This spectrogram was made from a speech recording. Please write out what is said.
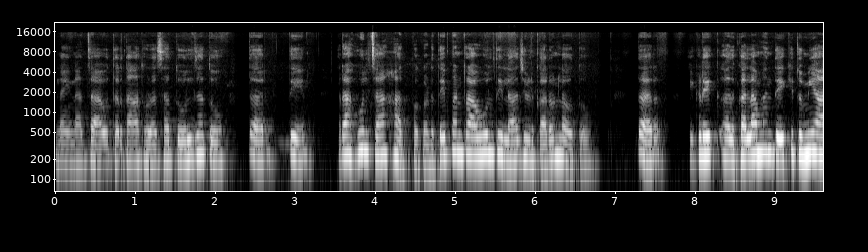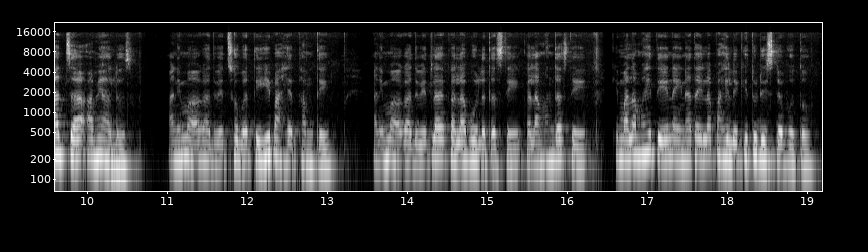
नैनाचा उतरताना थोडासा तोल जातो तर ते राहुलचा हात पकडते पण राहुल तिला झिडकारून लावतो. तर इकडे क- कला म्हणते की तुम्ही आज जा आम्ही आलोच. आणि मग अद्वैतसोबत तीही बाहेर थांबते. आणि मग अद्वैतला कला बोलत असते. कला म्हणत असते की मला माहिती आहे नैनाताईला पाहिलं की तू डिस्टर्ब होतो.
